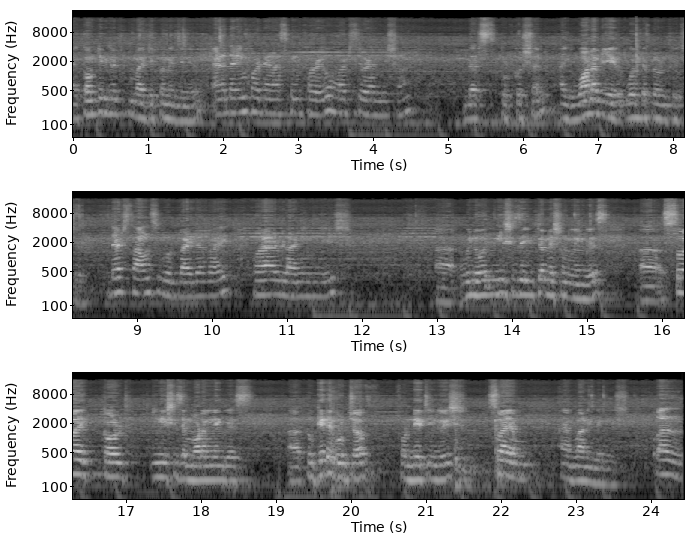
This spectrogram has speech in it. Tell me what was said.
I completed my diploma engineer. Another important asking for you, what's your ambition? That's good question. I wanna be a web developer in future. That sounds good by the way. Are you learning English? Uh, we know English is an international language, uh, so I called English is a modern language uh, to get a good job for native English. So I am I am learning English. Well,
